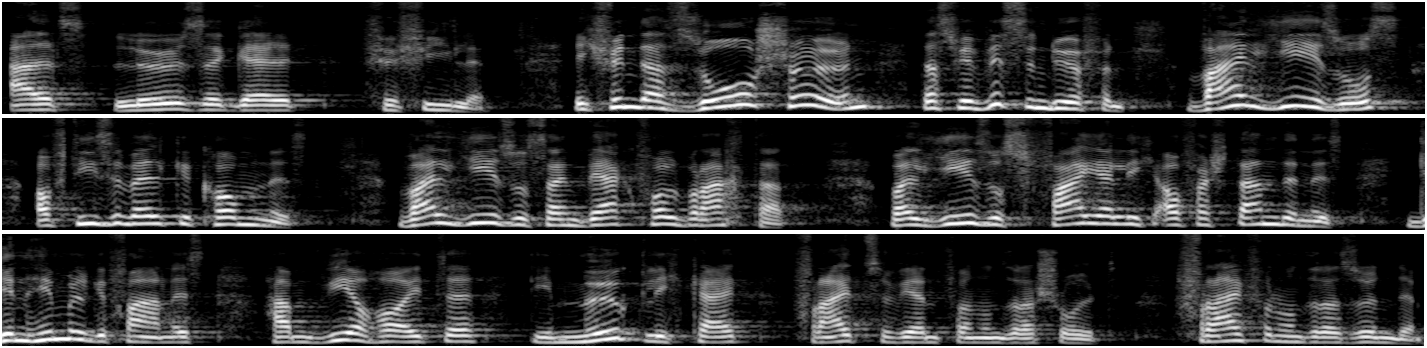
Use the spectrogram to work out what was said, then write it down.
als Lösegeld für viele. Ich finde das so schön, dass wir wissen dürfen, weil Jesus auf diese Welt gekommen ist, weil Jesus sein Werk vollbracht hat, weil Jesus feierlich auferstanden ist, gen Himmel gefahren ist, haben wir heute die Möglichkeit, frei zu werden von unserer Schuld, frei von unserer Sünde.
